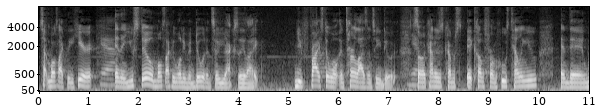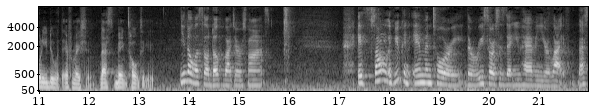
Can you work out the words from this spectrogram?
t- most likely hear it, Yeah. and then you still most likely won't even do it until you actually like you probably still won't internalize until you do it. Yeah. So it kind of just comes it comes from who's telling you and then what do you do with the information that's being told to you. You know what's so dope about your response? If some, if you can inventory the resources that you have in your life, that's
